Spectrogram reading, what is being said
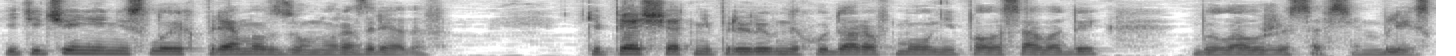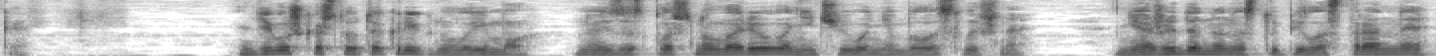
и течение несло их прямо в зону разрядов. Кипящая от непрерывных ударов молний полоса воды была уже совсем близко. Девушка что-то крикнула ему, но из-за сплошного рева ничего не было слышно. Неожиданно наступила странная,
